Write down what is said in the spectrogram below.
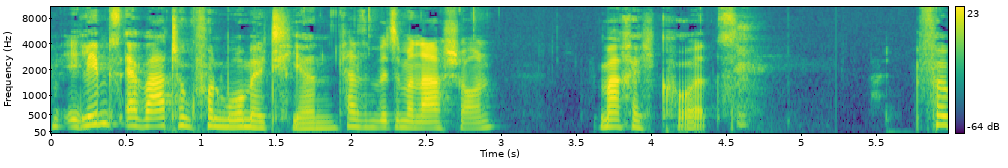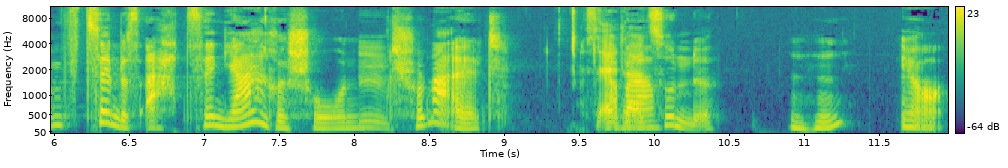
Lebenserwartung von Murmeltieren. Kannst du bitte mal nachschauen? Mache ich kurz. 15 bis 18 Jahre schon. Schon alt. Ist älter Aber- als Hunde. Ja,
